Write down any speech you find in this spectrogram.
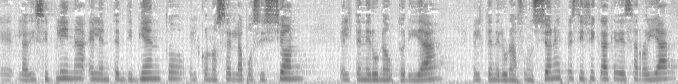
Eh, la disciplina, el entendimiento, el conocer la posición, el tener una autoridad, el tener una función específica que desarrollar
